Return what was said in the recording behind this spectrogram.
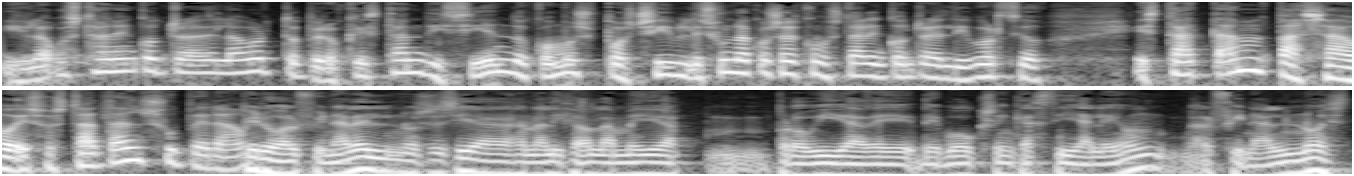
y luego están en contra del aborto, pero ¿qué están diciendo? ¿Cómo es posible? Es una cosa es como estar en contra del divorcio. Está tan pasado eso, está tan superado. Pero al final, no sé si has analizado las medidas pro vida de, Vox en Castilla y León, al final no es...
